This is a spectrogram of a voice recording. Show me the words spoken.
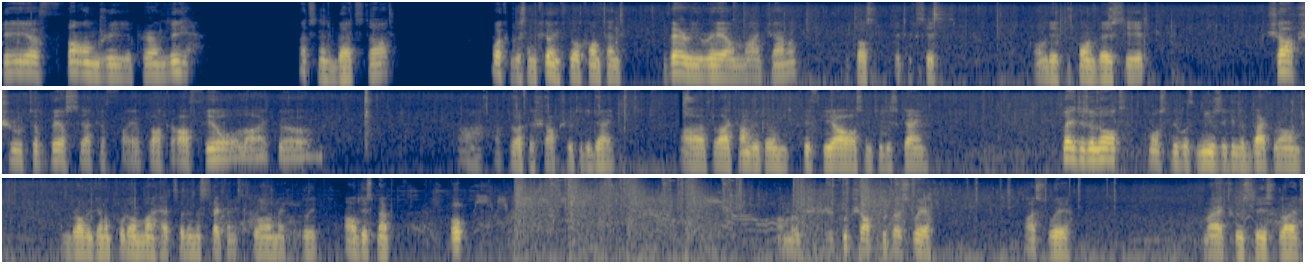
Okay, a foundry apparently. That's not a bad start. Welcome to some killing floor content. Very rare on my channel because it exists only at the point where you see it. Sharpshooter, Berserker, Firebucker. I feel like um, ah, I feel like a sharpshooter today. I have like 150 hours into this game. Played it a lot, mostly with music in the background. I'm probably gonna put on my headset in a second, so I'm actually... Oh, this map. Oh! I'm a good sharpshooter, I swear. I swear. My accuracy is right.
